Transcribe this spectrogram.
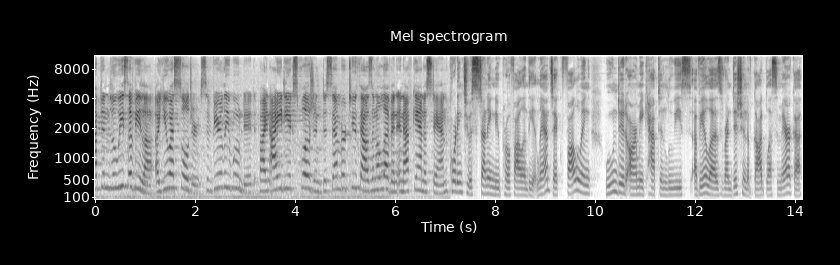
Captain Luis Avila, a U.S. soldier severely wounded by an IED explosion December 2011 in Afghanistan. According to a stunning new profile in The Atlantic, following wounded Army Captain Luis Avila's rendition of God Bless America,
